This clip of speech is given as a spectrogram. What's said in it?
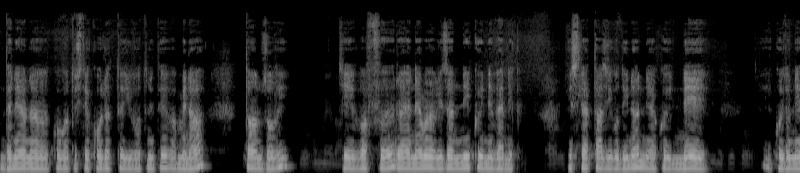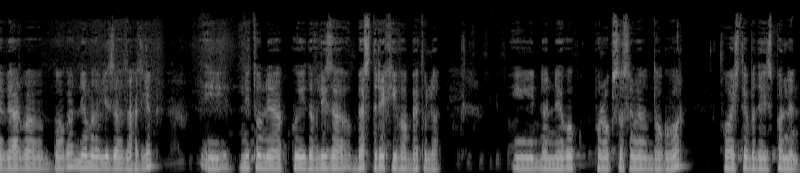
деня на когато ще колят животните в Мина, там зови, че в рая няма да влиза никой неверник. И след тази година някой не е който не вярва в Бога, няма да влиза за хаджлик и нито някой да влиза без дрехи в Бетула. И на него пророк съсремен договор, това ще бъде изпълнен.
